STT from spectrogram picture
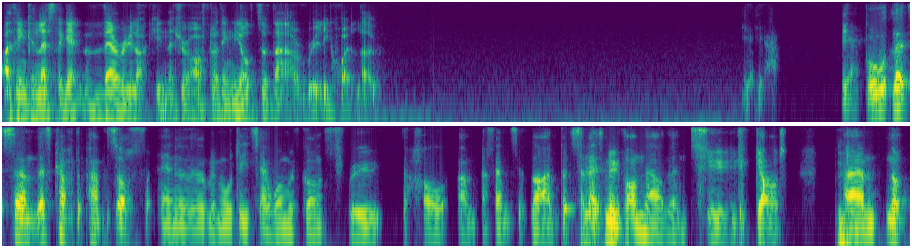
I think unless they get very lucky in the draft, I think the odds of that are really quite low. Yeah, yeah. But let's um, let's cover the Panthers off in a little bit more detail when we've gone through the whole um, offensive line. But so let's move on now then to guard. Mm-hmm. Um, not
